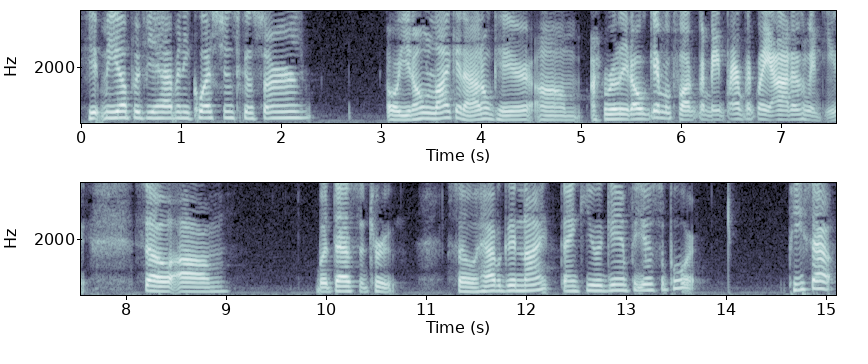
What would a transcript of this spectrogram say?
hit me up if you have any questions, concerns, or you don't like it, I don't care. Um, I really don't give a fuck to be perfectly honest with you. So, um, but that's the truth. So have a good night. Thank you again for your support. Peace out.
